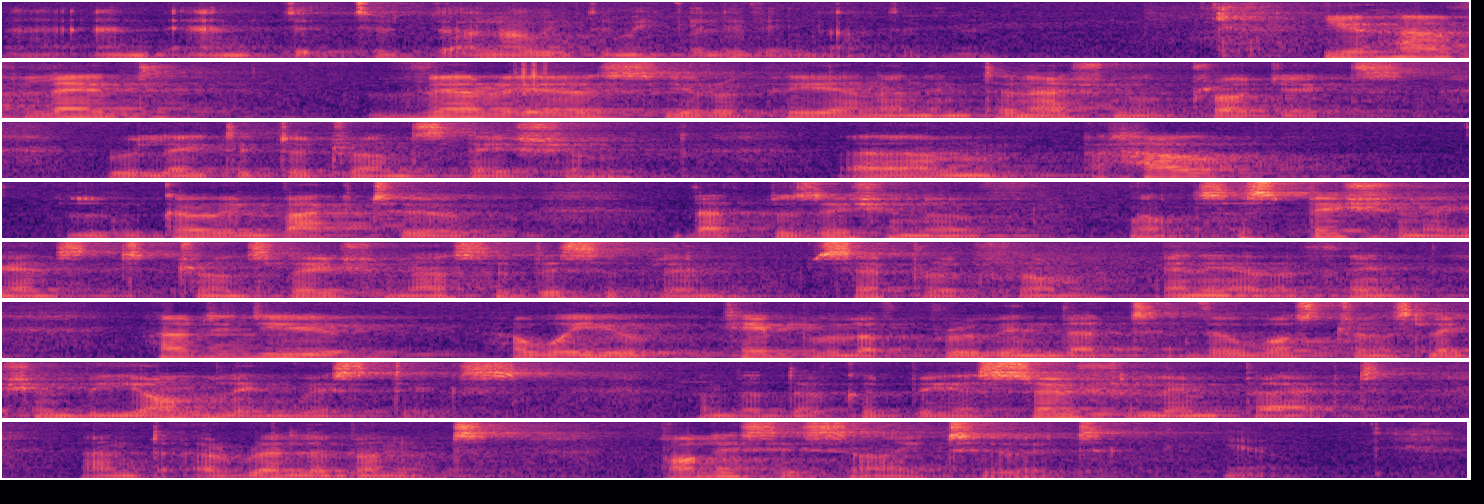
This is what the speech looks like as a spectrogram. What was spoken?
and, and to, to, allow you to make a living out of it. You have led various European and international projects related to translation. Um, how going back to that position of well, suspicion against translation as a discipline, separate from any other thing, how did you, how were you capable of proving that there was translation beyond linguistics, and that there could be a social impact and a relevant policy side to it? Yeah,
